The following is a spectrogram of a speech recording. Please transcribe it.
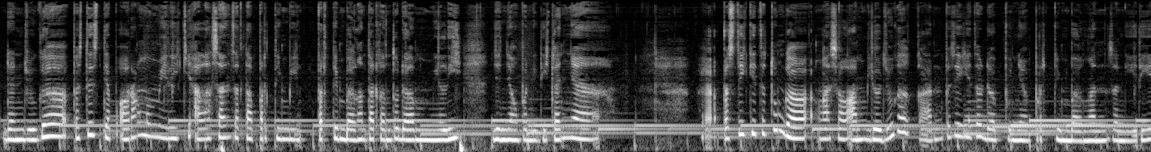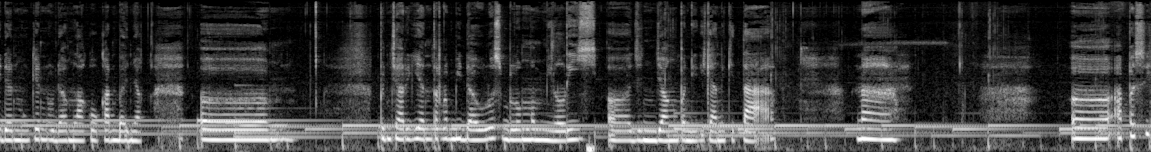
Dan juga pasti setiap orang memiliki alasan serta pertimbangan tertentu dalam memilih jenjang pendidikannya. Ya pasti kita tuh nggak ngasal ambil juga kan? Pasti kita udah punya pertimbangan sendiri dan mungkin udah melakukan banyak um, pencarian terlebih dahulu sebelum memilih uh, jenjang pendidikan kita nah uh, apa sih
